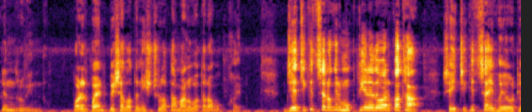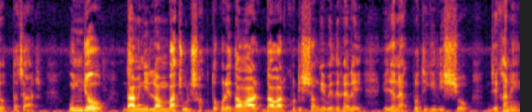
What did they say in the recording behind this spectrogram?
কেন্দ্রবিন্দু। পরের পয়েন্ট পেশাগত নিষ্ঠুরতা, মানবতার অবক্ষয়। যে চিকিৎসা রোগীর মুক্তি এনে দেওয়ার কথা, সেই চিকিৎসাই হয়ে ওঠে অত্যাচার। কুঞ্জ, দামিনীর লম্বা চুল শক্ত করে দাওয়ার দাওয়ার খুঁটির সঙ্গে বেঁধে ফেলে এ যেন এক প্রতীকী দৃশ্য, যেখানে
